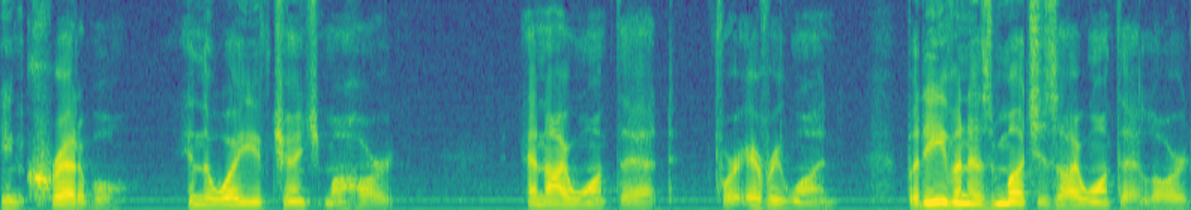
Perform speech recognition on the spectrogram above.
incredible in the way you've changed my heart, and I want that for everyone. But even as much as I want that, Lord,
